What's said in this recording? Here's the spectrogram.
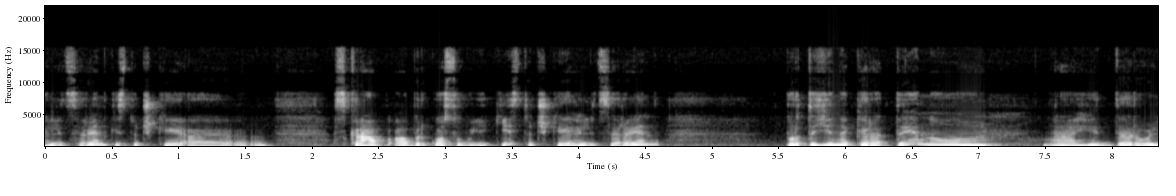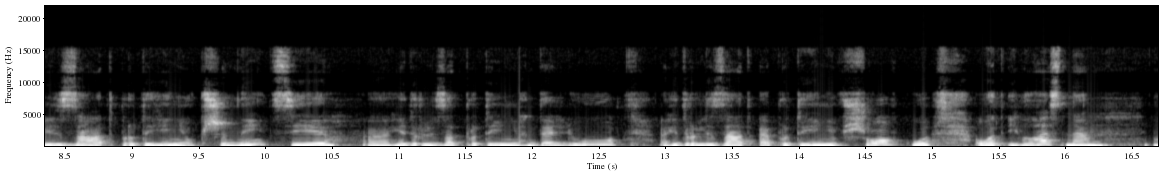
гліцерин, кісточки, скраб абрикосової кісточки, гліцерин, протеїни кератину, гідролізат протеїнів пшениці, е, гідролізат протеїнів гдалю, гідролізат е, протеїнів шовку. От, і, власне, е,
